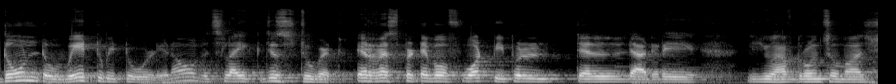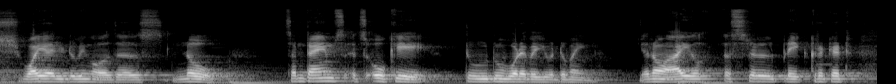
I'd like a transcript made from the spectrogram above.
don't wait to be told you know? It's like just do it. Irrespective of what people tell that hey you have grown so much. Why are you doing all this? No. Sometimes it's okay to do whatever you're doing. You know i still play cricket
